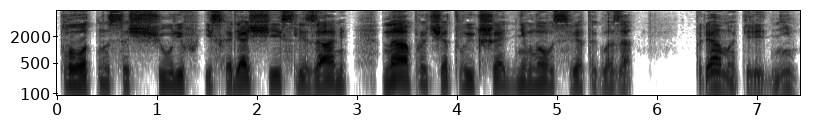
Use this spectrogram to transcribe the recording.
плотно сощурив исходящие слезами, напрочь отвыкшие от дневного света глаза. Прямо перед ним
